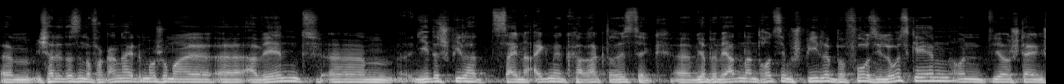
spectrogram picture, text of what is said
ähm, ich hatte das in der Vergangenheit immer schon mal äh, erwähnt. Ähm, jedes Spiel hat seine eigene Charakteristik. Äh, wir bewerten dann trotzdem Spiele, bevor sie losgehen und wir stellen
